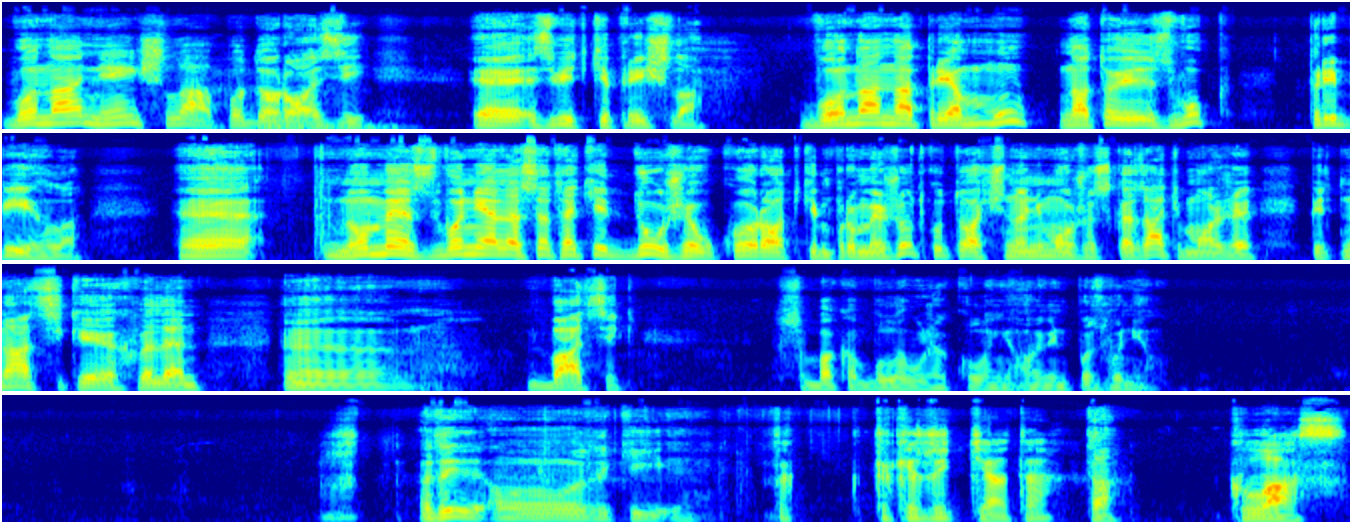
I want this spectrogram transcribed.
вона не йшла по дорозі, е, звідки прийшла. Вона напряму на той звук прибігла. Е, ну, ми дзвонилися таки дуже в коротким промежутку, точно не можу сказати, може 15 хвилин, е, 20. Собака була вже коло нього, він позвонив. Ти о, такий. Таке життя, так? Так. Клас.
